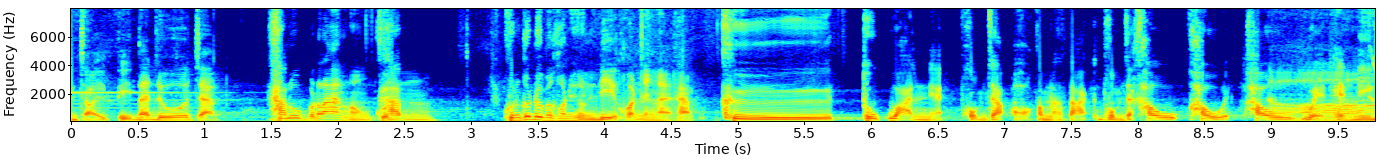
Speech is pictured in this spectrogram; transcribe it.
enjoy eating แต่ดูจากครับรูปร่างของคุครัณบ คุณก็ดูเป็นคนหุ่นดีคนหนึ่งอะครับ คือทุกวันเนี่ยผมจะออกกำลังกายผมจะเข้าเข้าเข้าอ๋อเวทเทรนนิ่ง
